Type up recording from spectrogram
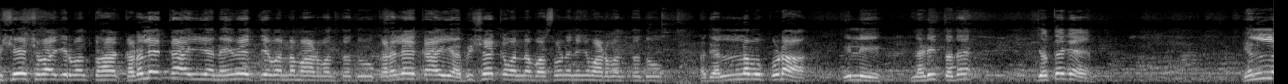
ವಿಶೇಷವಾಗಿರುವಂತಹ ಕಡಲೆಕಾಯಿಯ ನೈವೇದ್ಯವನ್ನು ಮಾಡುವಂಥದ್ದು ಕಡಲೆಕಾಯಿ ಅಭಿಷೇಕವನ್ನು ಬಸವಣ್ಣನಿಗೆ ಮಾಡುವಂಥದ್ದು ಅದೆಲ್ಲವೂ ಕೂಡ ಇಲ್ಲಿ ನಡೀತದೆ. ಜೊತೆಗೆ ಎಲ್ಲ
